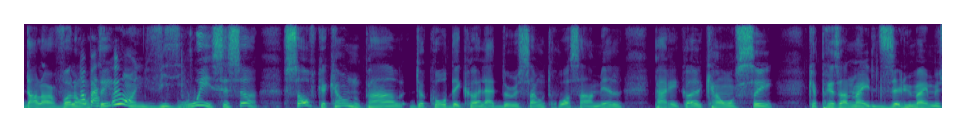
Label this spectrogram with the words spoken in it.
dans leur volonté. Non, parce qu'eux ont une vision. Oui, c'est ça. Sauf que quand on nous parle de cours d'école à 200 ou 300 000 par école, quand on sait que présentement, il disait lui-même, M.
